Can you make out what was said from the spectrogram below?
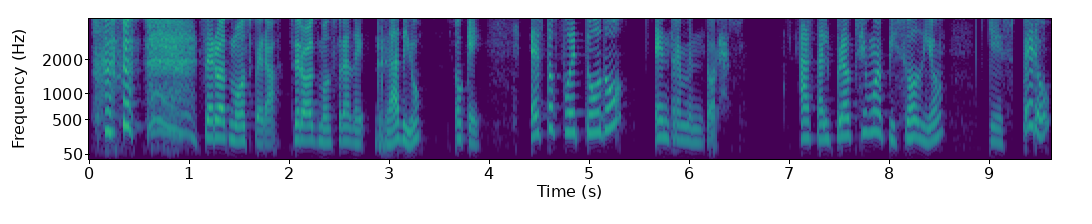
cero atmósfera, cero atmósfera de radio. Ok, esto fue todo entre mentoras. Hasta el próximo episodio, que espero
